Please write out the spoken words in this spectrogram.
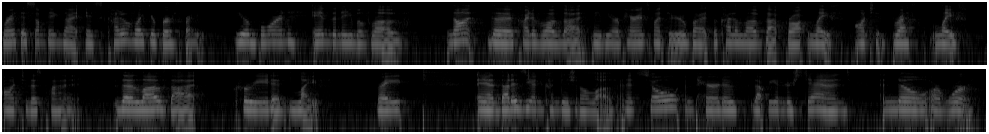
worth is something that is kind of like your birthright. You're born in the name of love not the kind of love that maybe our parents went through, but the kind of love that brought life onto breath life onto this planet. The love that created life, right? And that is the unconditional love. And it's so imperative that we understand and know our worth.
